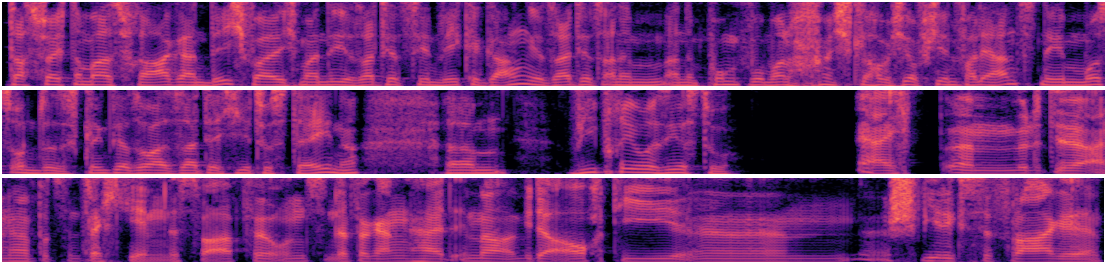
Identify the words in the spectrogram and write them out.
das vielleicht nochmal als Frage an dich, weil ich meine, ihr seid jetzt den Weg gegangen, ihr seid jetzt an einem, an einem Punkt, wo man euch, glaube ich, auf jeden Fall ernst nehmen muss. Und das klingt ja so, als seid ihr here to stay. Ne? Ähm, wie priorisierst du? Ja, ich ähm, würde dir 100% recht geben. Das war für uns in der Vergangenheit immer wieder auch die ähm, schwierigste Frage.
